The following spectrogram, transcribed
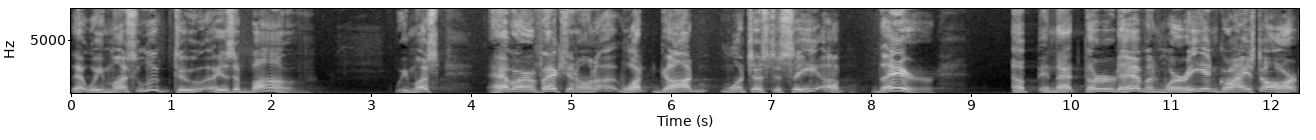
that we must look to is above. We must have our affection on uh, what God wants us to see up there, up in that third heaven where He and Christ are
